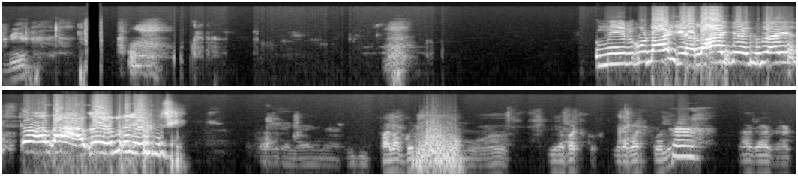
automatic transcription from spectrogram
మీరు? కూడా ఎలా ఎగరేసుకోవాలో అలా ఎగరేయండి. ఇక్కడ పట్టుకో ఇక్కడ పట్టుకొని ఆ. ఆగు, ఆగు, ఆగు.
